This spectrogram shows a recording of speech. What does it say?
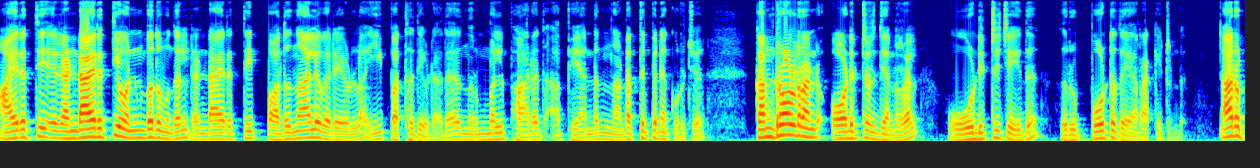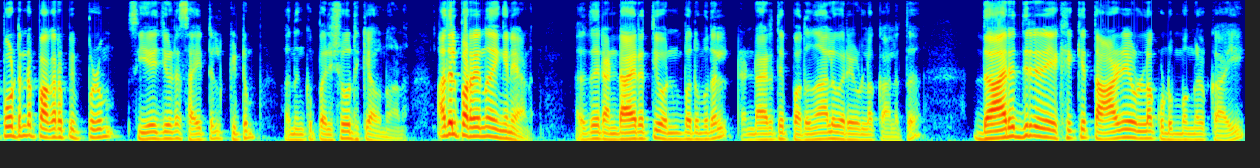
ആയിരത്തി രണ്ടായിരത്തി ഒൻപത് മുതൽ രണ്ടായിരത്തി പതിനാല് വരെയുള്ള ഈ പദ്ധതിയുടെ അതായത് നിർമ്മൽ ഭാരത് അഭിയാന്റെ നടത്തിപ്പിനെക്കുറിച്ച് controller and auditor general audit ചെയ്ത് റിപ്പോർട്ട് തയ്യാറാക്കിയിട്ടുണ്ട്. ആ റിപ്പോർട്ടിന്റെ പകർപ്പ് ഇപ്പോഴും സി എ ജിയുടെ സൈറ്റിൽ കിട്ടും. അത് നിങ്ങൾക്ക് പരിശോധിക്കാവുന്നതാണ്. അതിൽ പറയുന്നത് ഇങ്ങനെയാണ്. അതായത് രണ്ടായിരത്തി ഒൻപത് മുതൽ രണ്ടായിരത്തി പതിനാല് വരെയുള്ള കാലത്ത് ദാരിദ്ര്യരേഖയ്ക്ക് താഴെയുള്ള കുടുംബങ്ങൾക്കായി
